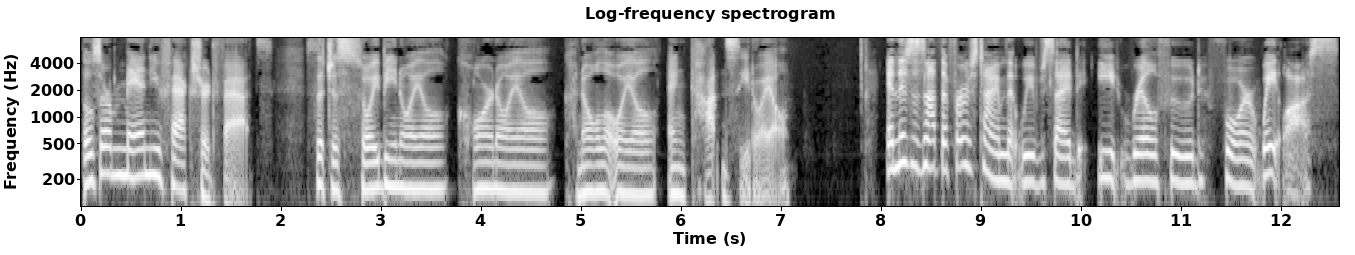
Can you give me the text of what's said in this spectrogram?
Those are manufactured fats, such as soybean oil, corn oil, canola oil, and cottonseed oil. And this is not the first time that we've said eat real food for weight loss.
